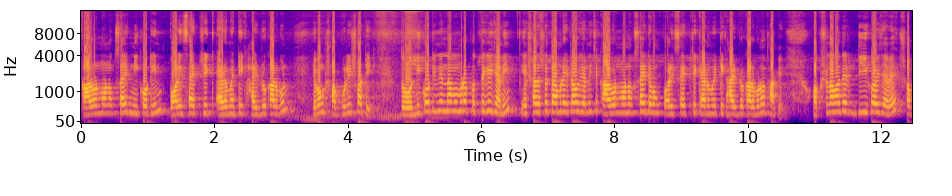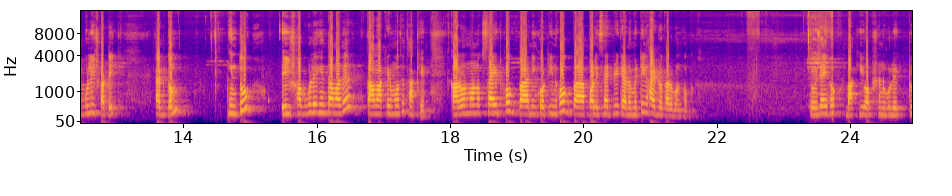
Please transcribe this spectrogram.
carbon monoxide, nicotine, polycyclic, aromatic, hydrocarbon এবং সবগুলি সঠিক। তো নিকোটিনের নাম আমরা প্রত্যেকেই জানি। এর সাথে সাথে আমরা এটাও জানি যে কার্বন মনোক্সাইড এবং পলিসাইট্রিক, অ্যারোমেটিক, হাইড্রোকার্বনও থাকে। অপশন আমাদের ডি হয়ে যাবে, সবগুলি সঠিক, একদম। কিন্তু এই সবগুলোই কিন্তু আমাদের তামাকের মধ্যে থাকে। কার্বন মনোক্সাইড হোক বা নিকোটিন হোক বা পলিসাইট্রিক, অ্যারোমেটিক, হাইড্রোকার্বন হোক। তো যাই হোক, বাকি অপশানগুলো একটু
